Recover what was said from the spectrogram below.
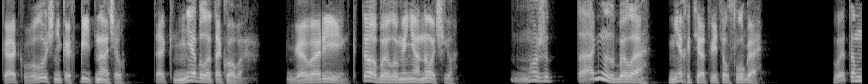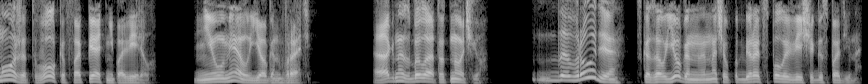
как в лучниках пить начал. «Так не было такого. Говори, кто был у меня ночью?» «Может, Агнес была?» — нехотя ответил слуга. В это «может» Волков опять не поверил. Не умел Йоган врать. «Агнес была тут ночью». «Да вроде», — сказал Йоган и начал подбирать с пола вещи господина.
